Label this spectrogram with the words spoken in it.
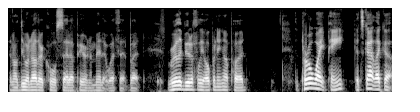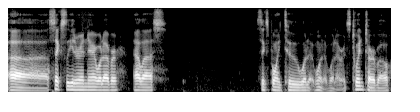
And I'll do another cool setup here in a minute with it, but Really beautifully opening up hood. The pearl white paint. It's got like a six liter in there, whatever. LS. 6.2, what, whatever. It's twin turbo.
